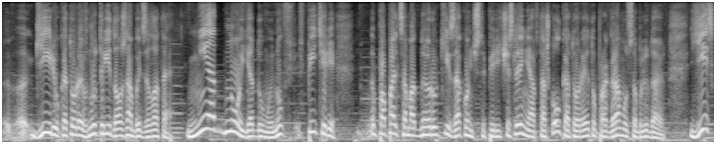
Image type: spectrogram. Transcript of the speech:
э, гирю, которая внутри должна быть золотая. Ни одной, я думаю, ну в, в Питере ну, по пальцам одной руки закончится перечисление автошкол, которые эту программу соблюдают. Есть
